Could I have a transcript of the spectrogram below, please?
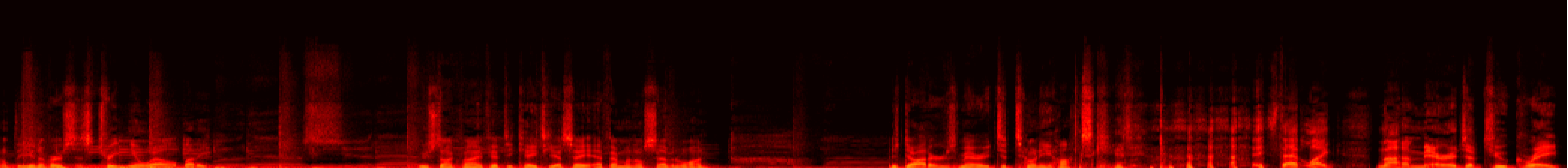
Hope the universe is treating you well, buddy. News Talk 550 KTSA FM 1071. His daughter is married to Tony Hawk's kid. is that like not a marriage of two great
